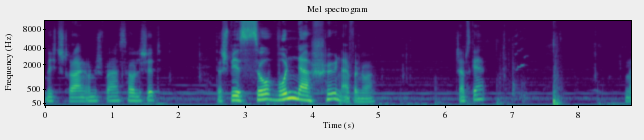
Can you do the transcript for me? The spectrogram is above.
Lichtstrahlen ohne Spaß. Holy shit. Das Spiel ist so wunderschön einfach nur. Jumpscare? Nee.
